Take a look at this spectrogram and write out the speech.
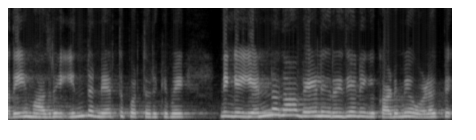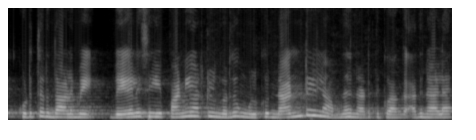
அதே மாதிரி இந்த நேரத்தை பொறுத்த வரைக்குமே நீங்கள் என்ன தான் வேலை ரீதியாக நீங்கள் கடுமையாக உழைப்பு கொடுத்துருந்தாலுமே வேலை செய்ய பணியாட்கள்ங்கிறது உங்களுக்கு நன்றி இல்லாமல் தான் நடந்துக்குவாங்க. அதனால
